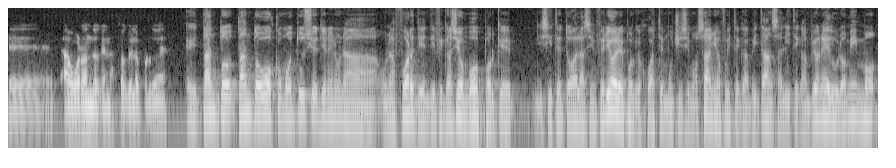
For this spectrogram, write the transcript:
eh, aguardando que nos toque la oportunidad. Eh, tanto, tanto vos como Tucio tienen una, una fuerte identificación. Vos porque hiciste todas las inferiores, porque jugaste muchísimos años, fuiste capitán, saliste campeón. Edu lo mismo,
